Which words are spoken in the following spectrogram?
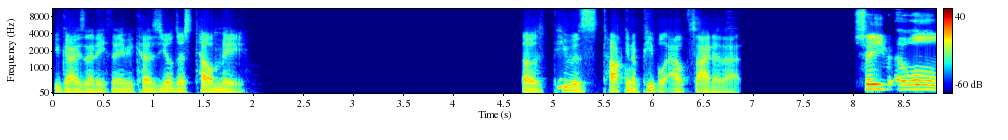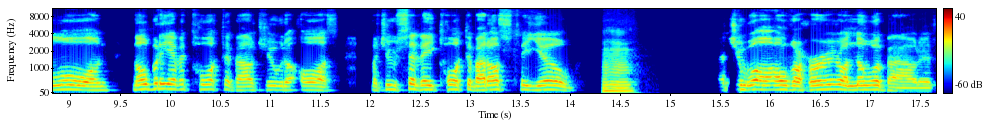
you guys anything because you'll just tell me so he was talking to people outside of that See, all along, nobody ever talked about you to us, but you said they talked about us to you. mm-hmm. That you all overheard or knew about it.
